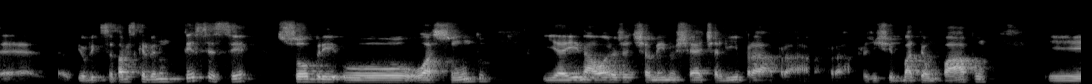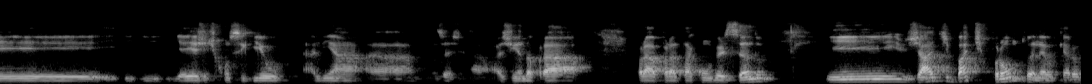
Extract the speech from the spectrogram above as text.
É, eu vi que você estava escrevendo um TCC sobre o, o assunto, e aí na hora eu já te chamei no chat ali para a gente bater um papo, e, e, e, aí a gente conseguiu alinhar a, a agenda para estar tá conversando. E já de bate-pronto, né? Eu quero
